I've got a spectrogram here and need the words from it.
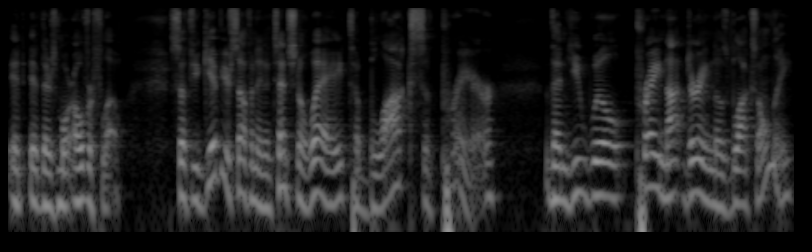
it, it, there's more overflow. So if you give yourself in an intentional way to blocks of prayer, then you will pray not during those blocks only,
